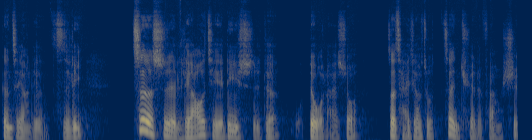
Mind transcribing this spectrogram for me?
跟这样的一种资历？这是了解历史的，对我来说，这才叫做正确的方式。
